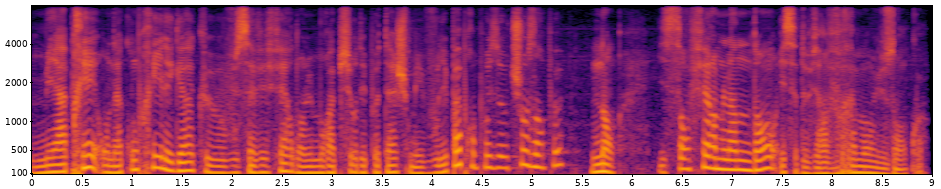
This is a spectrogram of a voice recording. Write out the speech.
Mais après, on a compris, les gars, que vous savez faire dans l'humour absurde et potache, mais vous voulez pas proposer autre chose un peu? Non. Ils s'enferment là-dedans et ça devient vraiment usant, quoi.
